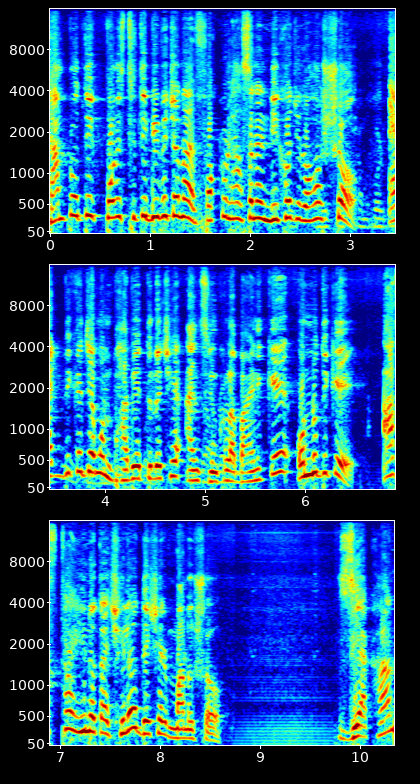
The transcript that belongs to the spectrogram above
সাম্প্রতিক পরিস্থিতি বিবেচনায় ফখরুল হাসানের নিখোঁজ রহস্য একদিকে যেমন ভাবিয়ে তুলেছে আইন শৃঙ্খলা বাহিনীকে, অন্যদিকে আস্থাহীনতায় ছিল দেশের মানুষও। জিয়া খান,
